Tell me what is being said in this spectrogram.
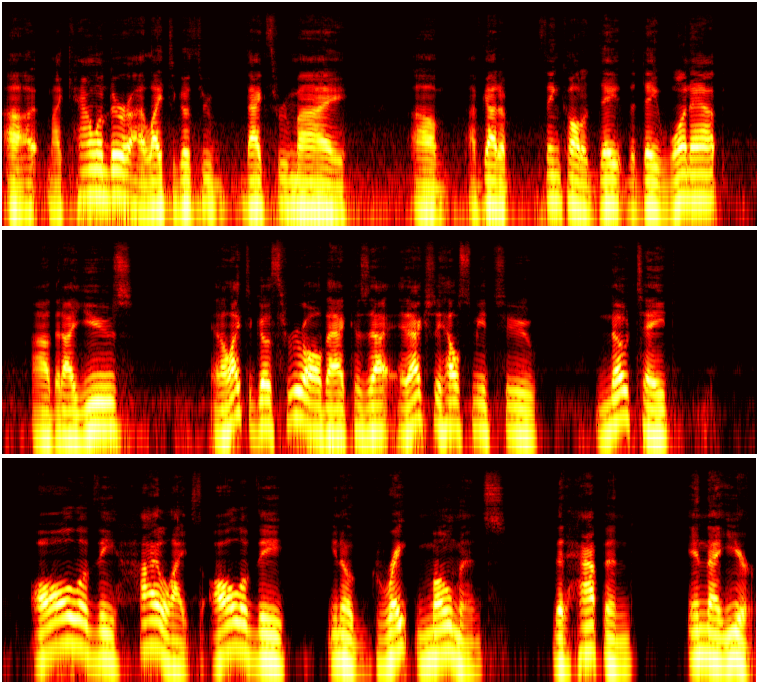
uh, my calendar. I like to go through back through my um, I've got a thing called a day, the Day One app uh, that I use, and I like to go through all that because it actually helps me to notate all of the highlights, all of the you know great moments that happened in that year.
